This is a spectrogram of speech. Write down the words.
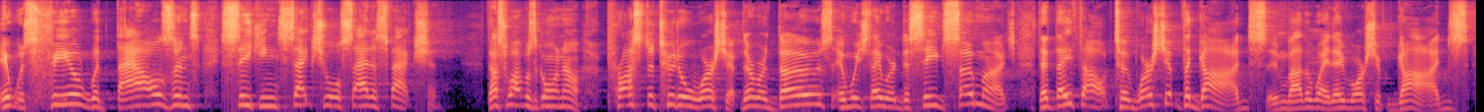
It was filled with thousands seeking sexual satisfaction. That's what was going on. Prostitutal worship. There were those in which they were deceived so much that they thought to worship the gods, and by the way, they worshiped gods,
